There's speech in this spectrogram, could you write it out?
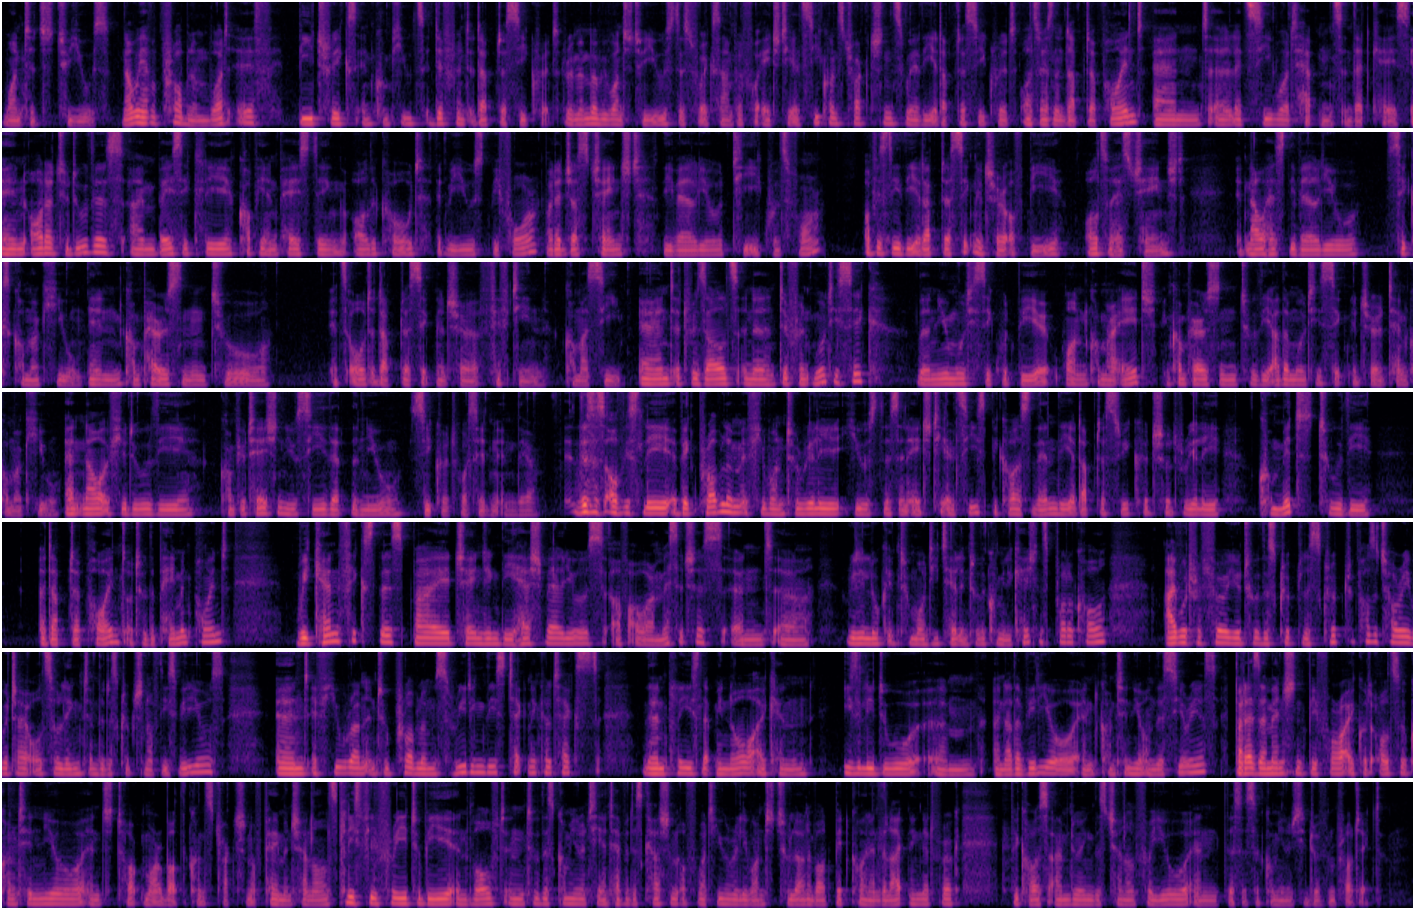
wanted to use. Now we have a problem. What if Tricks and computes a different adapter secret. Remember, we wanted to use this, for example, for HTLC constructions where the adapter secret also has an adapter point. And uh, let's see what happens in that case. In order to do this, I'm basically copy and pasting all the code that we used before, but I just changed the value t equals 4. Obviously, the adapter signature of B also has changed. It now has the value 6, comma q in comparison to its old adapter signature 15, C. And it results in a different multisig. The new multisig would be 1, H in comparison to the other multisignature 10, Q. And now if you do the computation, you see that the new secret was hidden in there. This is obviously a big problem if you want to really use this in HTLCs because then the adapter secret should really commit to the adapter point or to the payment point. We can fix this by changing the hash values of our messages and uh, really look into more detail into the communications protocol, I would refer you to the scriptless script repository, which I also linked in the description of these videos. And if you run into problems reading these technical texts, then please let me know. I can easily do um, another video and continue on this series. But as I mentioned before, I could also continue and talk more about the construction of payment channels. Please feel free to be involved into this community and have a discussion of what you really want to learn about Bitcoin and the Lightning Network because I'm doing this channel for you and this is a community driven project.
